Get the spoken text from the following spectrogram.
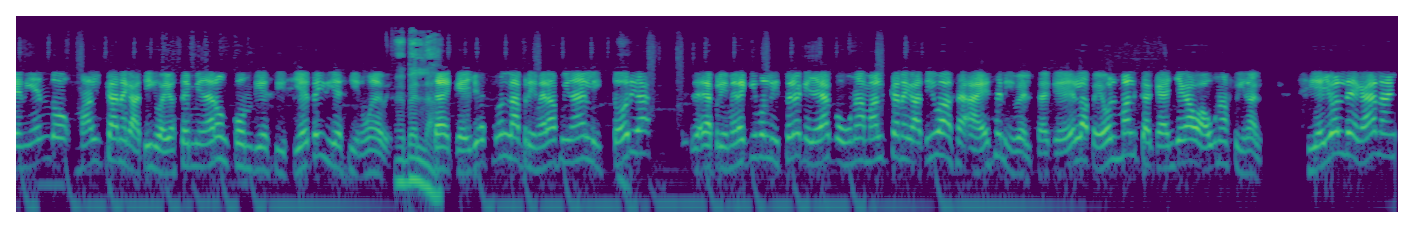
teniendo marca negativa. Ellos terminaron con 17 y 19. Es O verdad. sea, que ellos son la primera final en la historia, el primer equipo en la historia que llega con una marca negativa o sea, a ese nivel. O sea, que es la peor marca que han llegado a una final. Si ellos le ganan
